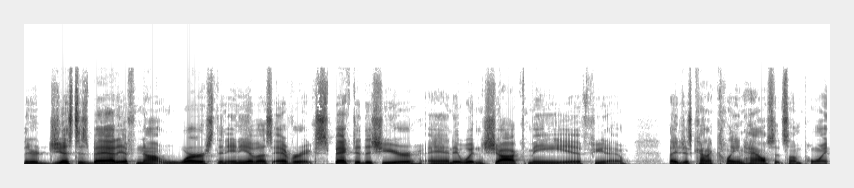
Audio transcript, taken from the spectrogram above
They're just as bad, if not worse, than any of us ever expected this year, and it wouldn't shock me if, you know, they just kind of clean house at some point.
